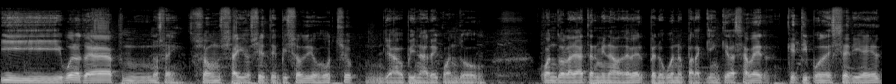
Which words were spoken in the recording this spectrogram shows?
Y bueno, todavía, no sé, son seis o siete episodios, ocho, ya opinaré cuando, cuando la haya terminado de ver, pero bueno, para quien quiera saber qué tipo de serie es,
